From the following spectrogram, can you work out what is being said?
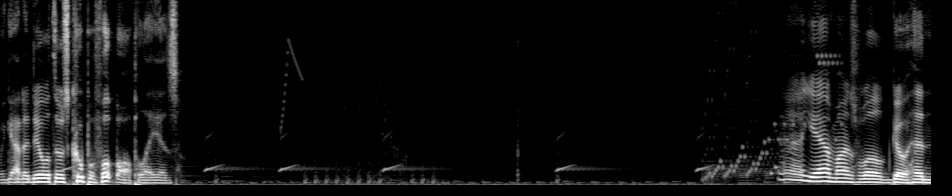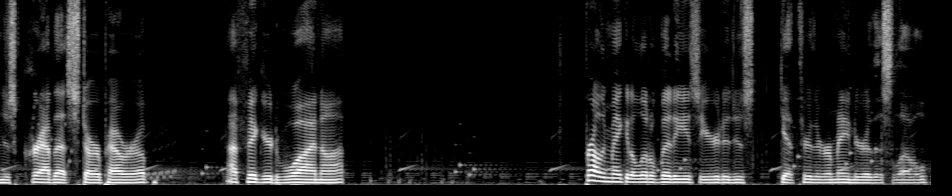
We gotta deal with those Koopa football players. Eh, yeah, might as well go ahead and just grab that star power up. I figured why not. Probably make it a little bit easier to just get through the remainder of this level.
